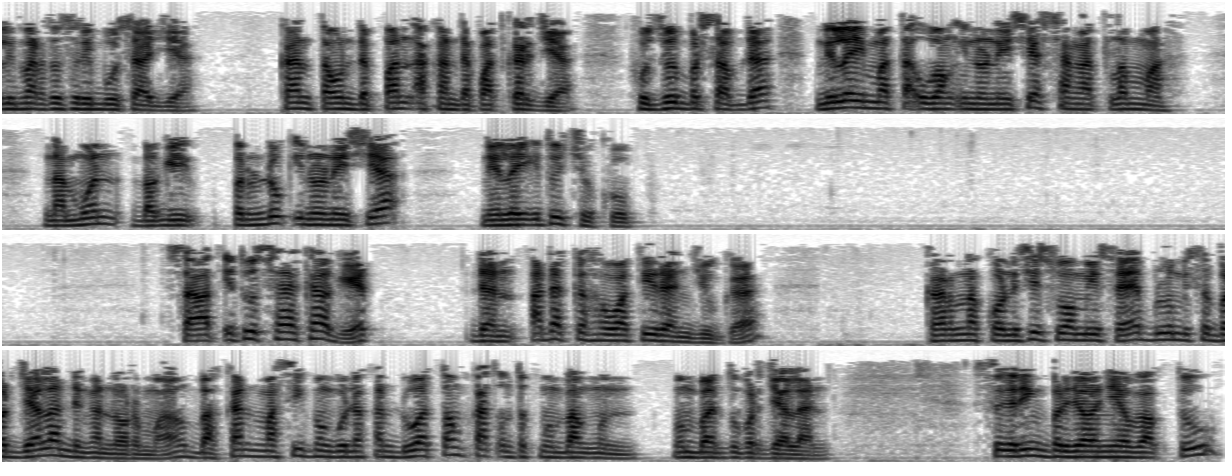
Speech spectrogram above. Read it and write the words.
500 ribu saja. Kan tahun depan akan dapat kerja. Huzur bersabda, nilai mata uang Indonesia sangat lemah. Namun bagi penduduk Indonesia, nilai itu cukup. Saat itu saya kaget dan ada kekhawatiran juga karena kondisi suami saya belum bisa berjalan dengan normal, bahkan masih menggunakan dua tongkat untuk membangun, membantu berjalan. Seiring berjalannya waktu,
